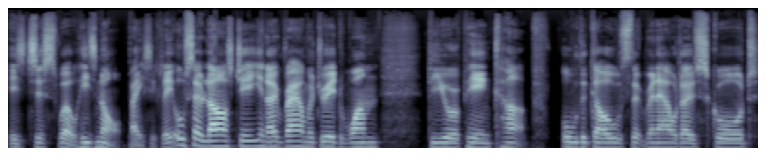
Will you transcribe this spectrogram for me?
is just, well, he's not, basically. Also, last year, you know, Real Madrid won the European Cup, all the goals that Ronaldo scored.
